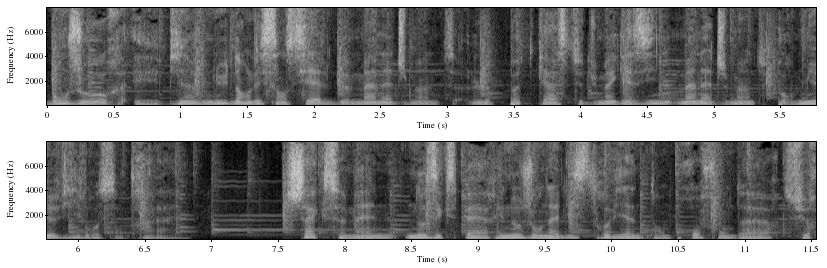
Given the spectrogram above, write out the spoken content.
Bonjour et bienvenue dans l'essentiel de Management, le podcast du magazine Management pour mieux vivre son travail. Chaque semaine, nos experts et nos journalistes reviennent en profondeur sur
